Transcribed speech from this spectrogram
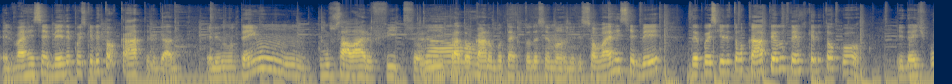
ele vai receber depois que ele tocar, tá ligado? Ele não tem um, um salário fixo ali mano. tocar no boteco toda semana. Ele só vai receber depois que ele tocar pelo tempo que ele tocou. E daí, tipo,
